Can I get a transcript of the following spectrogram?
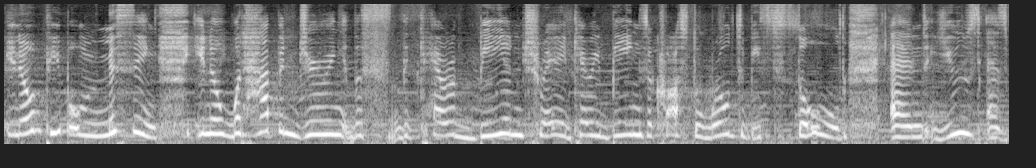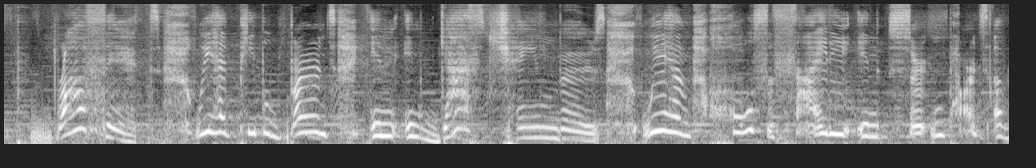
you know, people missing. You know what happened during the the Caribbean trade, Caribbeans across the world to be sold and used as profit. We had people burnt in in gas chambers. We have whole society in certain parts of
